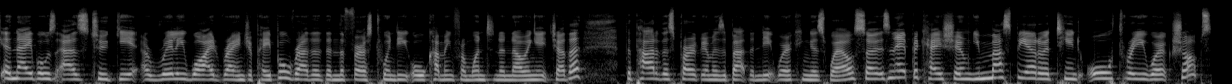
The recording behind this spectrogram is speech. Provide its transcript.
enables us to get a really wide range of people rather than the first 20 all coming from Winton and knowing each other. The part of this program is about the networking as well. So it's an application. You must be able to attend all three workshops.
